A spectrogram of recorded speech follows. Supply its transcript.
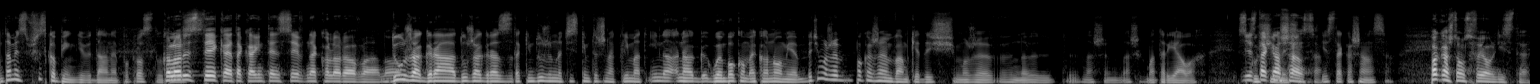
No Tam jest wszystko pięknie wydane, po prostu. To jest- Kolorystyka taka intensywna, kolorowa. No. Duża gra, duża gra z takim dużym naciskiem też na klimat i na, na głęboką ekonomię. Być może pokażemy wam kiedyś, może w, w naszym, naszych materiałach. Jest Skusimy taka się. szansa. Jest taka szansa. Pokaż tą swoją listę.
